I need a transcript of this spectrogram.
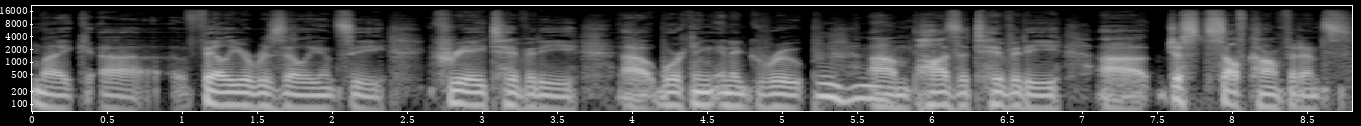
like uh, failure resiliency, creativity, uh, working in a group, mm-hmm. um, positivity, uh, just self confidence.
